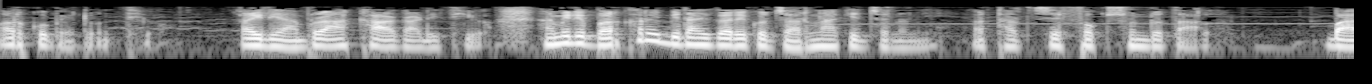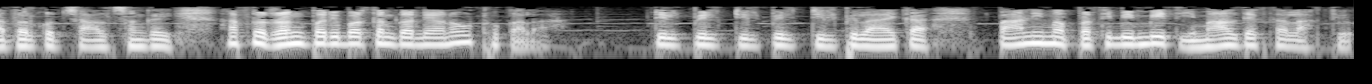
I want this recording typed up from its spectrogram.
अर्को भेट हुन्थ्यो। अहिले हाम्रो आँखा अगाडि थियो। हामीले भर्खरै विदाई गरेको झरनाकी जननी अर्थात् सेफोक सुन्डो ताल। बादलको चालसँगै आफ्नो रङ परिवर्तन गर्ने अनौठो कला। टिलपिल टिलपिल टिलपिलाएका पानीमा प्रतिबिम्बित हिमाल देख्दा लाग्थ्यो।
